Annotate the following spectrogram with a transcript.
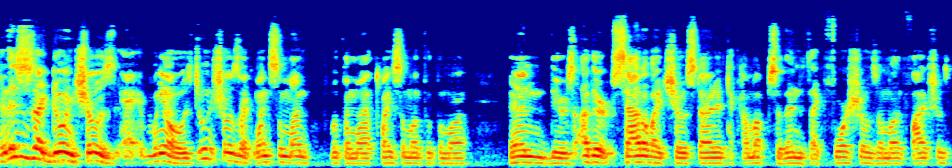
And this is like doing shows, uh, you know, I was doing shows like once a month with the moth, twice a month with the moth. Then there's other satellite shows started to come up. So then it's like four shows a month, five shows,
